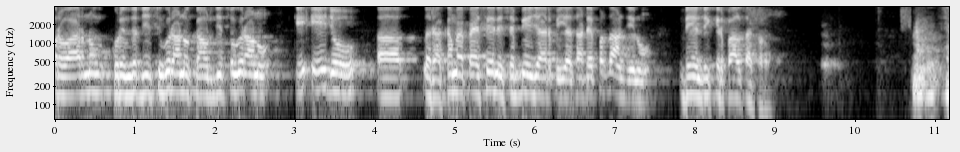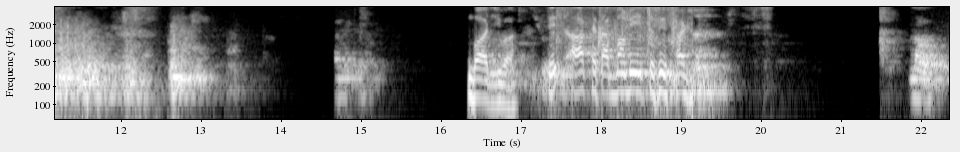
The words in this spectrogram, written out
ਪਰਿਵਾਰ ਨੂੰ, ਗੁਰਿੰਦਰਜੀਤ ਸਿੰਘ ਹੋਰਾਂ ਨੂੰ ਕਮਰਜੀਤ ਸਿੰਘ ਹੋਰਾਂ ਨੂੰ ਕਿ ਇਹ ਜੋ ਰਕਮ ਹੈ, ਪੈਸੇ ਨੇ 26000 ਰੁਪਇਆ ਸਾਡੇ ਪ੍ਰਧਾਨ ਜੀ ਨੂੰ ਦੇਣ ਦੀ ਕਿਰਪਾਲਤਾ ਕਰੋ। ਵਾਹ ਜੀ ਵਾਹ। ਤੇ ਆਹ ਕਿਤਾਬਾਂ ਵੀ ਤੁਸੀਂ ਸਾਡੇ ਲਓ।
